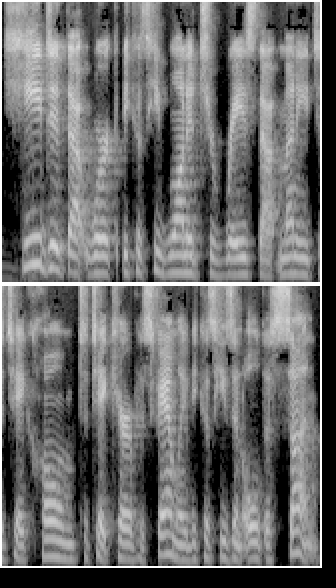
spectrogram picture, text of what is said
He did that work because he wanted to raise that money to take home to take care of his family because he's an oldest son.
